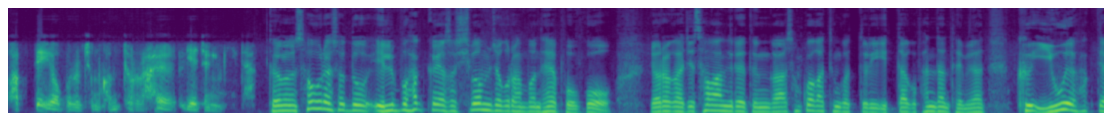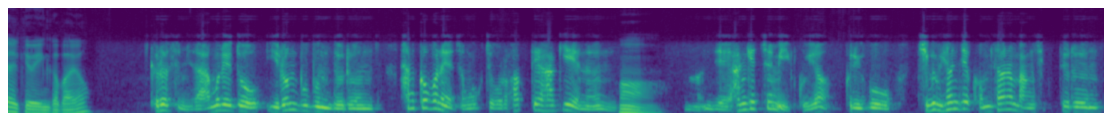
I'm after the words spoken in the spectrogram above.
확대 여부를 좀 검토를 할 예정입니다. 그러면 서울에서도 일부 학교에서 시범적으로 한번 해보고 여러 가지 상황이라든가 성과 같은 것들이 있다고 판단되면 그 이후에 확대할 계획인가 봐요. 그렇습니다. 아무래도 이런 부분들은 한꺼번에 전국적으로 확대하기에는 어. 어, 이제 한계점이 있고요. 그리고 지금 현재 검사하는 방식들은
